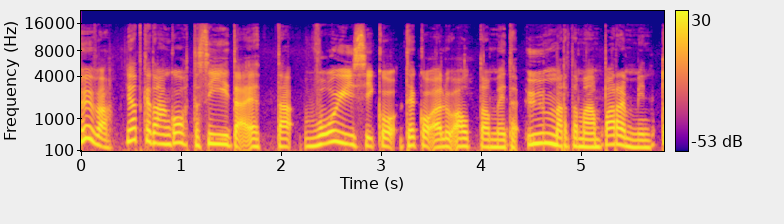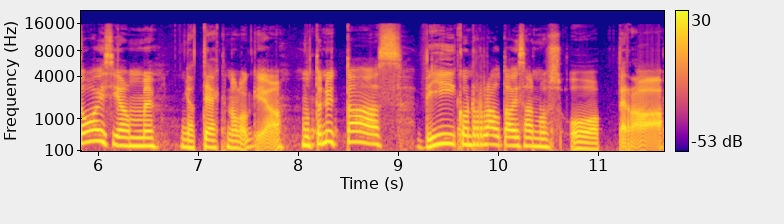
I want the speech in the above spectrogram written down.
Hyvä. Jatketaan kohta siitä, että voisiko tekoäly auttaa meitä ymmärtämään paremmin toisiamme ja teknologiaa. Mutta nyt taas viikon rautaisannus operaa.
